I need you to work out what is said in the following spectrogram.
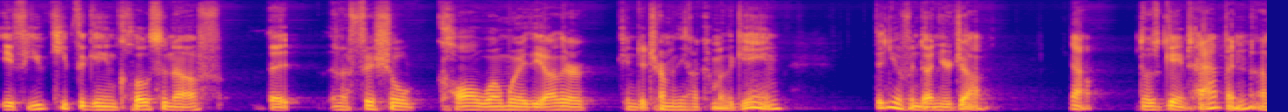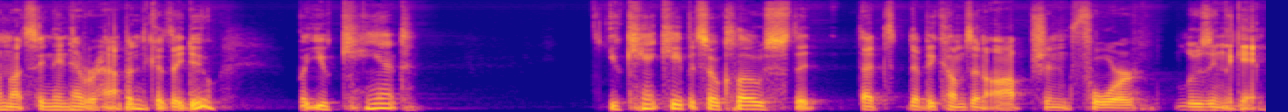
if you keep the game close enough that an official call one way or the other can determine the outcome of the game, then you haven't done your job. Now, those games happen. I'm not saying they never happen because they do, but you can't you can't keep it so close that that that becomes an option for losing the game.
